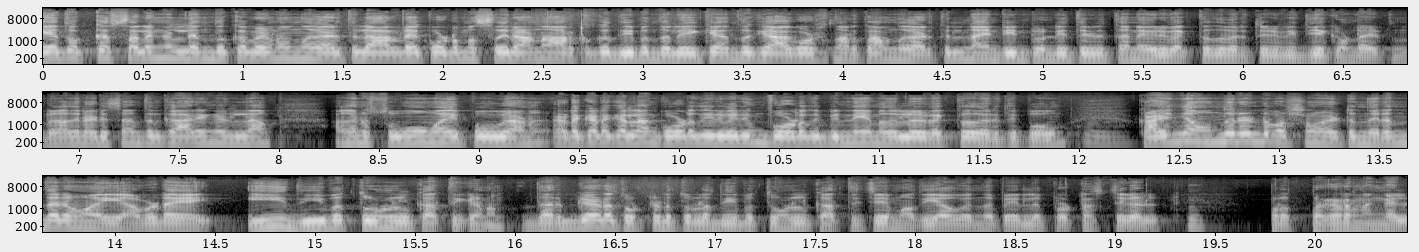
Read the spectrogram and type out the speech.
ഏതൊക്കെ സ്ഥലങ്ങളിൽ എന്തൊക്കെ വേണമെന്ന കാര്യത്തിൽ ആരുടെയൊക്കെ ഉടമസ്ഥയിലാണ് ആർക്കൊക്കെ ദീപം തെളിയിക്കുക എന്തൊക്കെ ആഘോഷം നടത്താമെന്ന കാര്യത്തിൽ നയന്റീൻ ട്വന്റി ത്രീയിൽ തന്നെ ഒരു വ്യക്തത വരുത്തിയൊരു വിധിയൊക്കെ ഉണ്ടായിട്ടുണ്ട്. അതിന്റെ അടിസ്ഥാനത്തിൽ കാര്യങ്ങളെല്ലാം അങ്ങനെ സുഗമമായി പോവുകയാണ്. ഇടയ്ക്കിടയ്ക്കെല്ലാം കോടതിയിൽ വരും കോടതി പിന്നെയും അതിലൊരു വ്യക്തത വരുത്തി പോകും. കഴിഞ്ഞ ഒന്ന് രണ്ട് വർഷമായിട്ട് നിരന്തരമായി അവിടെ ഈ ദീപത്തൂണിൽ കത്തിക്കണം ദർഗയുടെ തൊട്ടടുത്തുള്ള ദീപത്തൂണിൽ കത്തിച്ചേ മതിയാവൂ എന്ന പേരിൽ പ്രൊട്ടസ്റ്റുകൾ പ്രകടനങ്ങൾ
